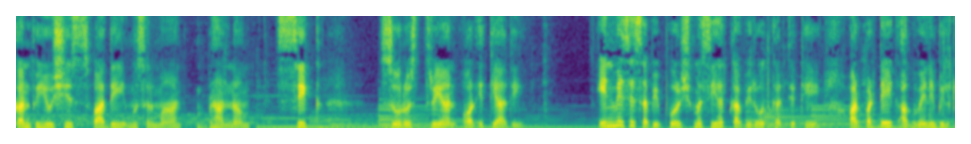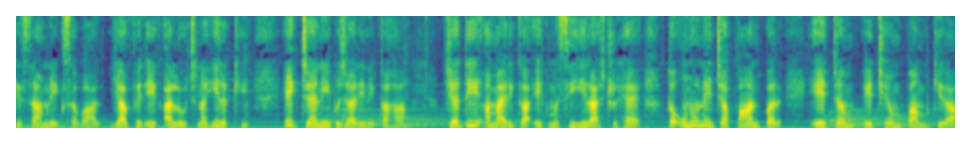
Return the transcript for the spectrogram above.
कन्फ्यूशियसवादी, मुसलमान, ब्राह्मण, सिख, जोरोस्त्रियन और इत्यादि। इनमें से सभी पुरुष मसीहत का विरोध करते थे और प्रत्येक अगुवे ने बिल के सामने एक सवाल या फिर एक आलोचना ही रखी। एक जैनी पुजारी ने कहा, यदि अमेरिका एक मसीही राष्ट्र है तो उन्होंने जापान पर एटम, एटियम बम गिरा,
